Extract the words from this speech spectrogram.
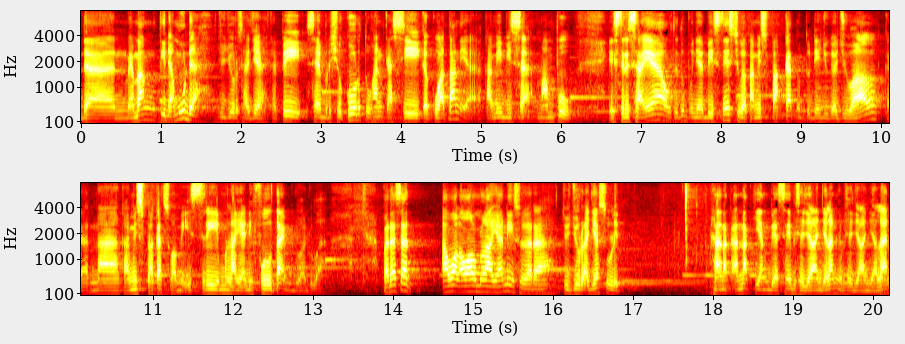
Dan memang tidak mudah jujur saja, tapi saya bersyukur Tuhan kasih kekuatan ya kami bisa mampu. Istri saya waktu itu punya bisnis juga kami sepakat untuk dia juga jual karena kami sepakat suami istri melayani full time dua-dua. Pada saat awal-awal melayani saudara jujur aja sulit anak-anak yang biasanya bisa jalan-jalan nggak bisa jalan-jalan.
